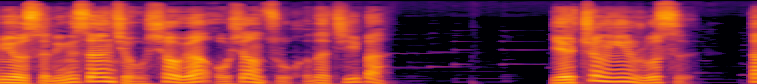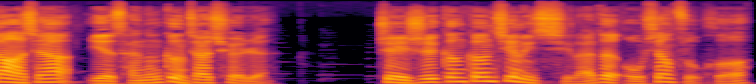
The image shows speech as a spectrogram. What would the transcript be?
“Muse 零三九”校园偶像组合的羁绊，也正因如此，大家也才能更加确认，这支刚刚建立起来的偶像组合，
